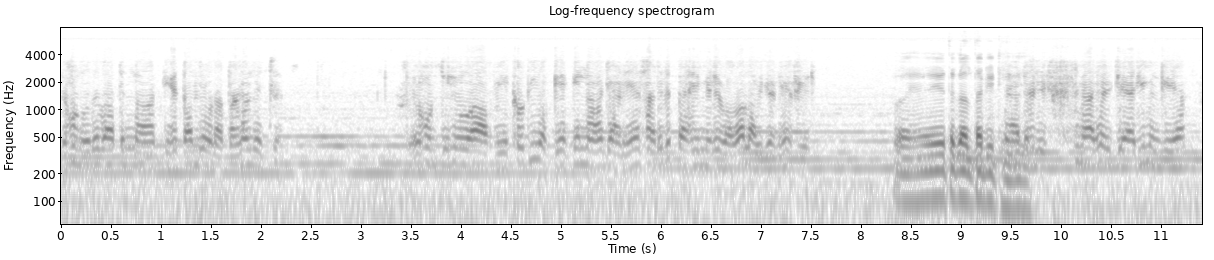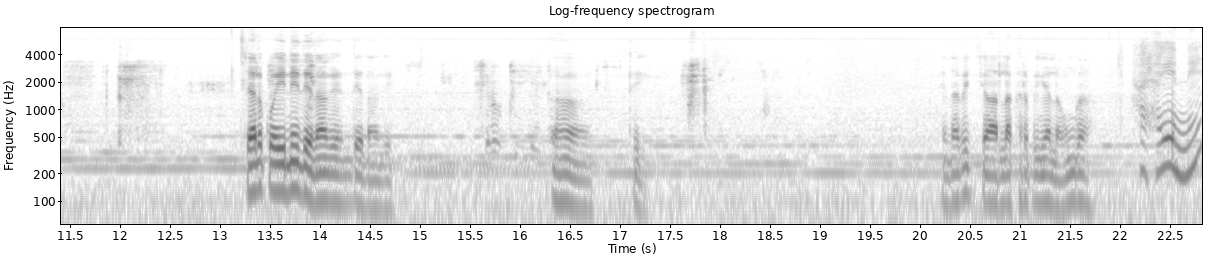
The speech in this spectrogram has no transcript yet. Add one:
ਤੇ ਹੁਣ ਉਹਦੇ ਬਾਅਦ ਨਾ ਕਿਸੇ ਦਾ ਲਿਆਉਣਾ ਪੈਣਾ ਵਿੱਚ। ਤੇ ਹੁਣ ਤੁਸੀਂ ਉਹ ਆਪ ਵੇਖੋ ਕਿ ਅੱਗੇ ਅੱਗੇ ਨਾ ਜਾਣੇ ਆ ਸਾਰੇ ਤੇ ਪੈਸੇ ਮੇਰੇ ਵਾਵਾ ਲੱਗ ਜਾਣੇ ਆ ਫਿਰ। ਓਏ ਇਹ ਤਾਂ ਗੱਲ ਤੁਹਾਡੀ ਠੀਕ ਮੈਂ ਹੈ ਤਾਂ ਮੈਂ ਤਾਂ ਜਾਇਜ਼ ਹੀ ਮੰਗੇ ਆ ਚੱਲ ਕੋਈ ਨਹੀਂ ਦੇ ਦਾਂਗੇ ਦੇ ਦਾਂਗੇ। ਚਲੋ ਠੀਕ ਹੈ ਜੀ। ਹਾਂ। ਠੀਕ ਇਹਦਾ ਵੀ 4 ਲੱਖ ਰੁਪਈਆ ਲਊਂਗਾ। ਹਾਏ ਹਾਏ ਇੰਨੇ?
